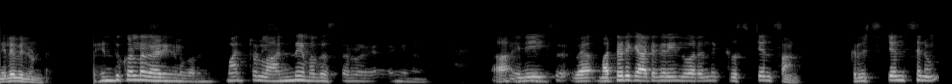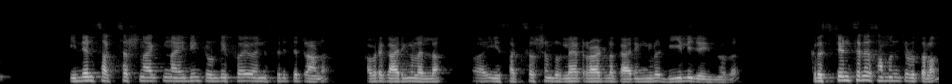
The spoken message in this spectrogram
നിലവിലുണ്ട്. ഹിന്ദുക്കളുടെ കാര്യങ്ങൾ പറഞ്ഞു. മറ്റുള്ള അന്യ അന്യമതസ്ഥർ എങ്ങനെയാണ് ഇനി മറ്റൊരു കാറ്റഗറി എന്ന് പറയുന്നത് ക്രിസ്ത്യൻസ് ആണ്. ക്രിസ്ത്യൻസിനും Indian succession act nineteen twenty five അനുസരിച്ചിട്ടാണ് അവരുടെ കാര്യങ്ങളെല്ലാം ഈ സക്സഷൻ റിലേറ്റഡ് ആയിട്ടുള്ള കാര്യങ്ങൾ ഡീൽ ചെയ്യുന്നത്. ക്രിസ്ത്യൻസിനെ സംബന്ധിച്ചിടത്തോളം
